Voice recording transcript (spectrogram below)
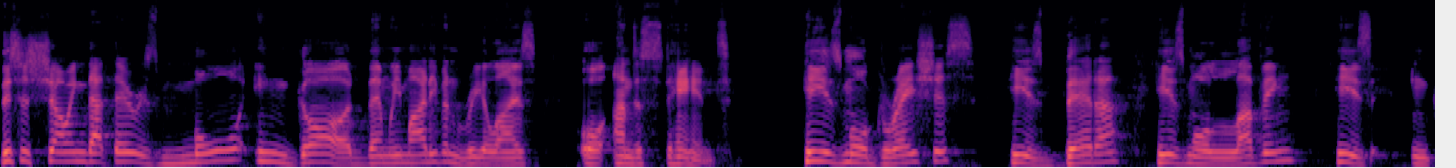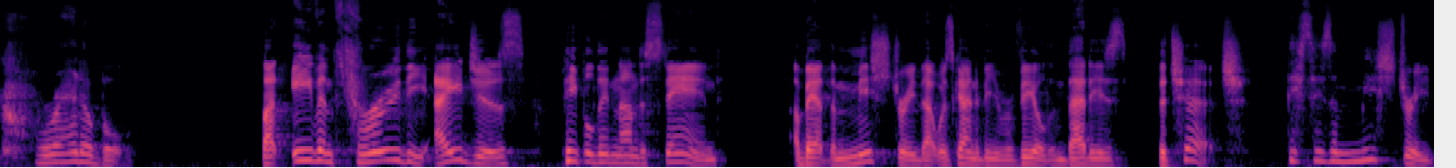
This is showing that there is more in God than we might even realize or understand. He is more gracious, He is better, He is more loving, He is incredible. But even through the ages, people didn't understand about the mystery that was going to be revealed, and that is the church. This is a mystery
